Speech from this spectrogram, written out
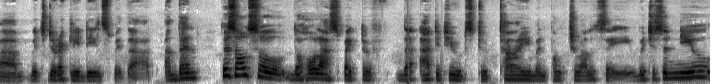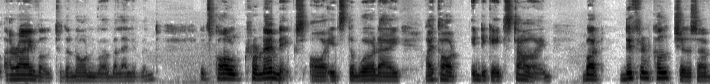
um, which directly deals with that. And then there's also the whole aspect of the attitudes to time and punctuality, which is a new arrival to the non-verbal element. It's called chronemics, or it's the word I, I thought indicates time. But different cultures have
